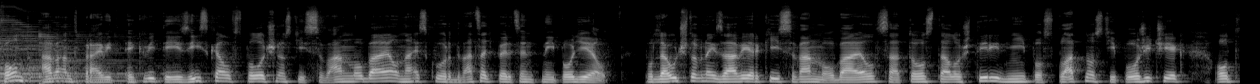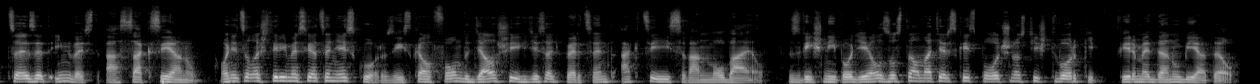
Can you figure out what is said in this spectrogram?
Fond Avant Private Equity získal v spoločnosti Swan Mobile najskôr 20-percentný podiel. Podľa účtovnej závierky Swan Mobile sa to stalo 4 dní po splatnosti pôžičiek od CZ Invest a Saxianu. O necelé 4 mesiace neskôr získal fond ďalších 10% akcií Swan Mobile. Zvyšný podiel zostal materskej spoločnosti štvorky, firme Danubiatel.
